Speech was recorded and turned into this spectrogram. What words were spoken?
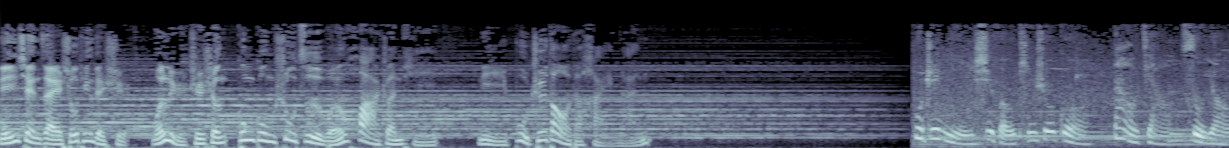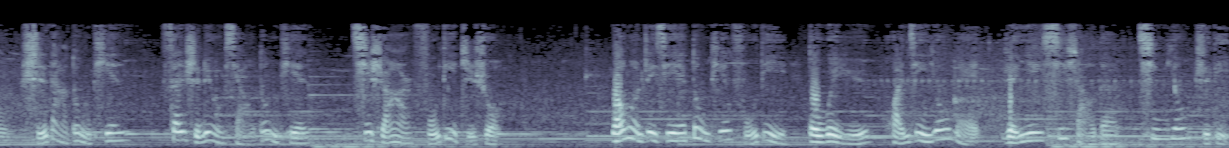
您现在收听的是文旅之声公共数字文化专题，《你不知道的海南》。不知你是否听说过，道教素有十大洞天、三十六小洞天、七十二福地之说。往往这些洞天福地都位于环境优美、人烟稀少的清幽之地。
